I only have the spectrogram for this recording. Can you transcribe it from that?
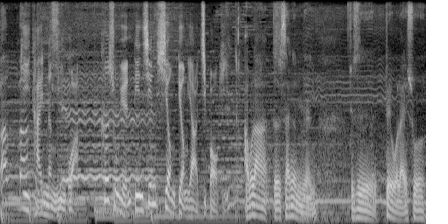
期待两年外，柯淑媛人生上重要一部戏。阿布拉的三个女人，就是对我来说，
